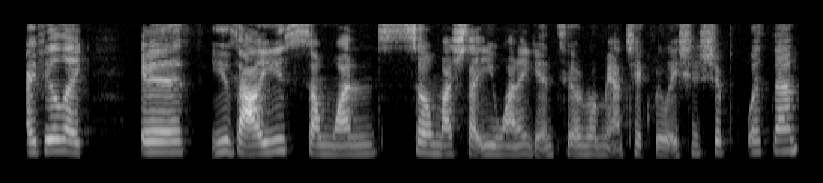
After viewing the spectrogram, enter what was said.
I feel like if you value someone so much that you want to get into a romantic relationship with them,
